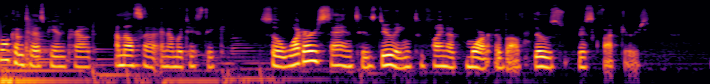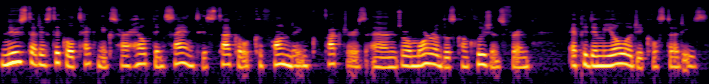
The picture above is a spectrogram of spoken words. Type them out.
Welcome to SPN Proud. I'm Elsa and I'm autistic. So, what are scientists doing to find out more about those risk factors? New statistical techniques are helping scientists tackle confounding factors and draw more robust conclusions from epidemiological studies.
